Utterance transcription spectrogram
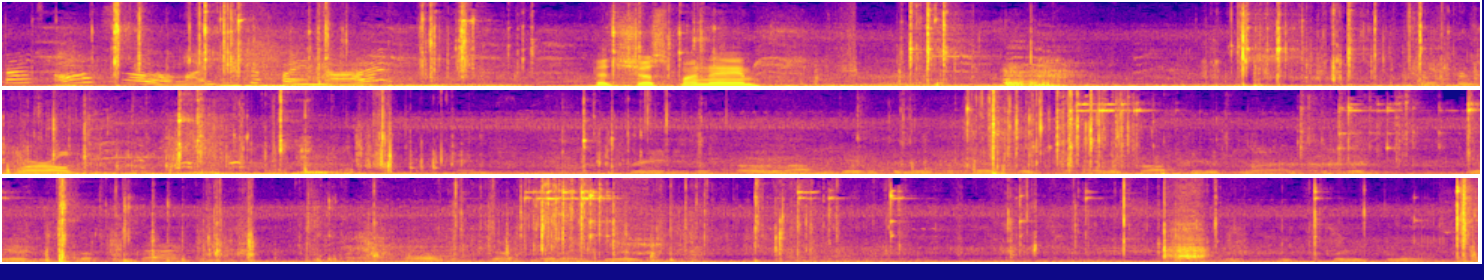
That's awesome. I need to find that. It's just my name. Different world. and created a photo album, gave it to me for Christmas, and it brought tears to my eyes because, you know, just looking back at all the stuff that I did, it's, it's pretty cool. So,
